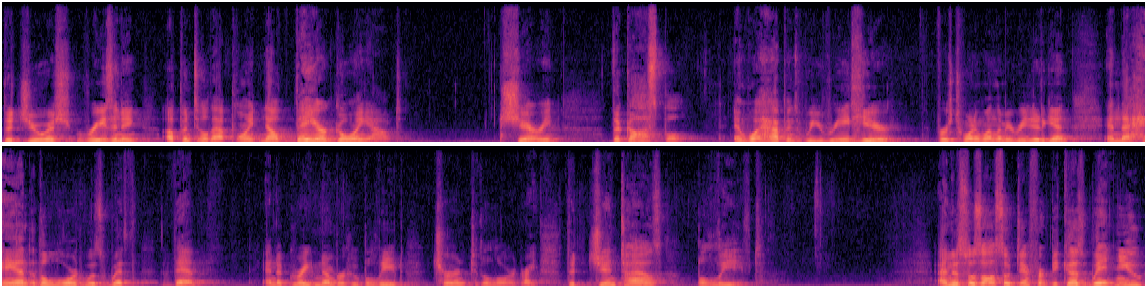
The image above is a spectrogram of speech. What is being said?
the Jewish reasoning up until that point. Now they are going out sharing the gospel. And what happens? We read here, verse 21, let me read it again. And the hand of the Lord was with them, and a great number who believed turned to the Lord, right? The Gentiles believed. And this was also different because when you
